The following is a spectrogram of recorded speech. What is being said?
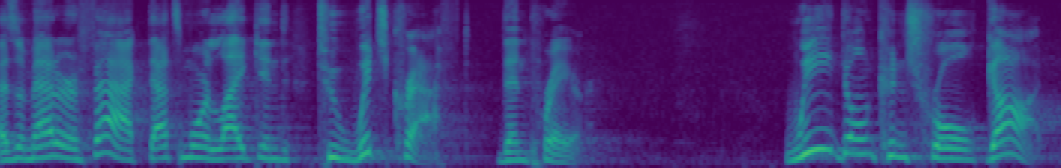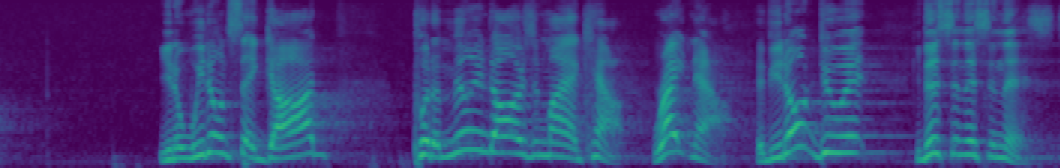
As a matter of fact, that's more likened to witchcraft than prayer. We don't control God. You know, we don't say, God, put a million dollars in my account right now. If you don't do it, this and this and this.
